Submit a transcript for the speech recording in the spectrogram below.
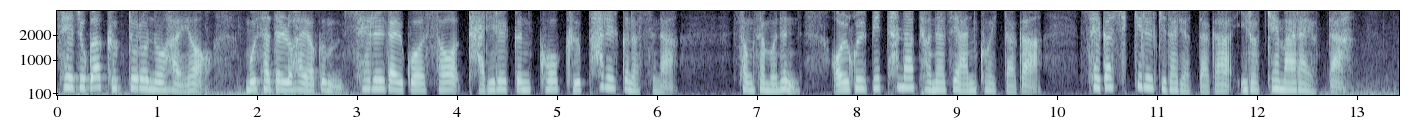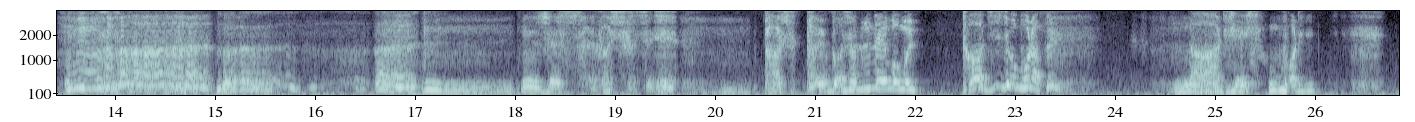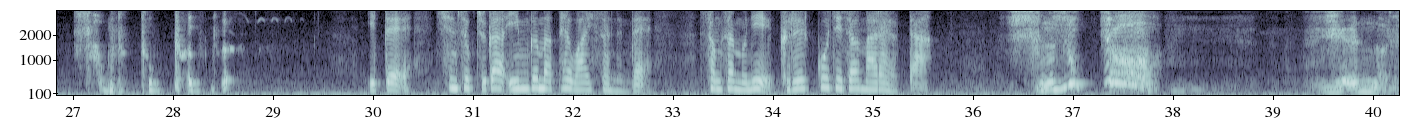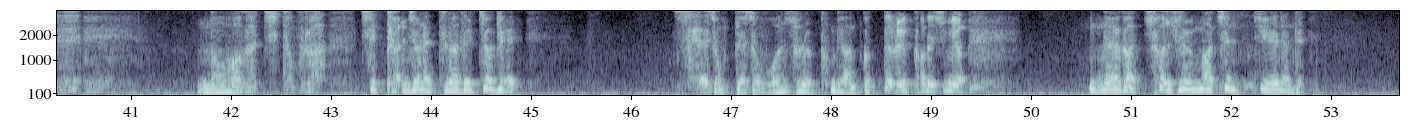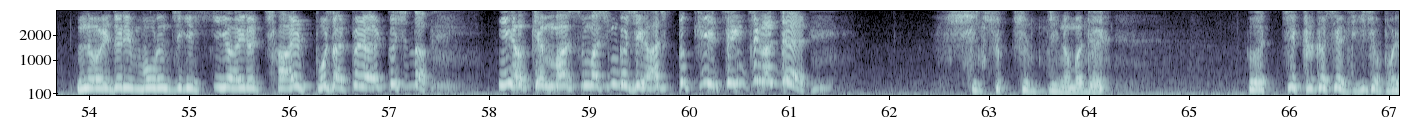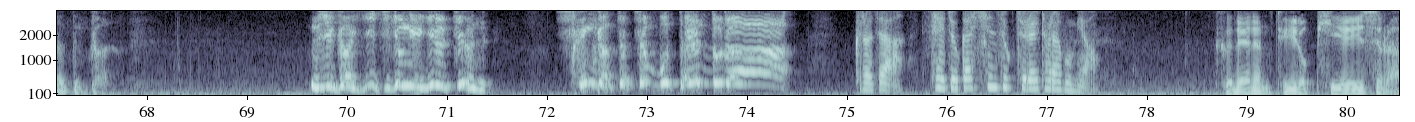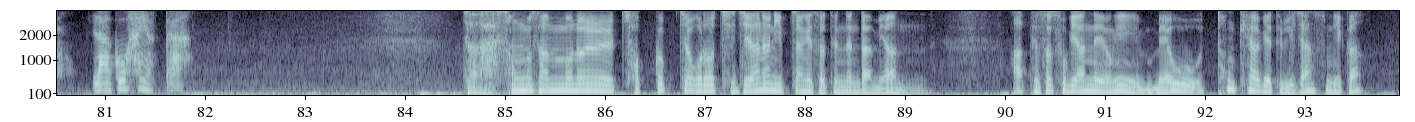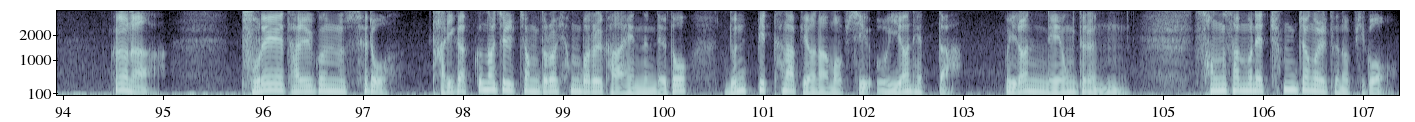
세조가 극도로 노하여 무사들로 하여금 쇠를 달구어서 다리를 끊고 그 팔을 끊었으나 성사모는 얼굴빛 하나 변하지 않고 있다가 쇠가 식기를 기다렸다가 이렇게 말하였다. 이제 새가 식었으니 다시 달궈서 내 몸을 더 지져보라 나리의 흉벌이 참으로 독하구나 이때 신숙주가 임금 앞에 와 있었는데 성산문이 그를 꾸짖어 말하였다. 신숙주! 옛날에 너와 같이 더불어 집현전에 드나들 적에 세종께서 원수를 품에 안고 뜰을 걸으시며 내가 천수를 마친 뒤에는 너희들이 모른지기 이 아이를 잘 보살펴야 할 것이다. 이렇게 말씀하신 것이 아직도 귀에 쨍쨍한데 신숙준 니놈아들 어찌 그것을 잊어버렸는가? 네가 이 지경에 이를 줄은 생각조차 못하였노라! 그러자 세조가 신숙주를 돌아보며 그대는 뒤로 피해 있으라. 라고 하였다. 자, 성산문을 적극적으로 지지하는 입장에서 듣는다면 앞에서 소개한 내용이 매우 통쾌하게 들리지 않습니까? 그러나 불에 달군 쇠로 다리가 끊어질 정도로 형벌을 가했는데도 눈빛 하나 변함없이 의연했다. 뭐 이런 내용들은 성산문의 충정을 드높이고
